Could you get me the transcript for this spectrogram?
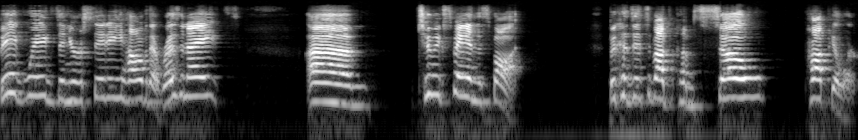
big wigs in your city, however that resonates, um, to expand the spot because it's about to become so popular,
